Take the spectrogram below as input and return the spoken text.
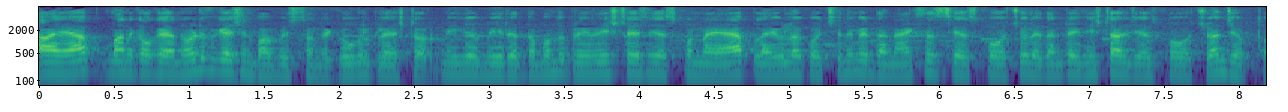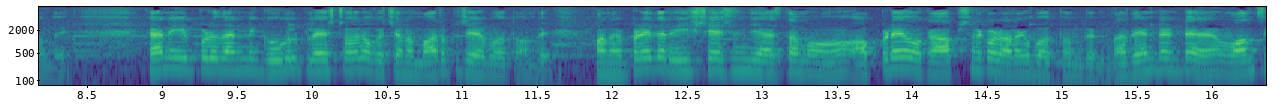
ఆ యాప్ మనకు ఒక నోటిఫికేషన్ పంపిస్తుంది గూగుల్ ప్లే స్టోర్. మీకు మీరు ఇంతకుముందు ప్రీ రిజిస్టర్ చేసుకున్న యాప్ లైవ్లోకి వచ్చి వచ్చింది మీరు దాన్ని యాక్సెస్ చేసుకోవచ్చు లేదంటే ఇన్స్టాల్ చేసుకోవచ్చు అని చెప్తుంది. కానీ ఇప్పుడు దాన్ని గూగుల్ ప్లే స్టోర్ ఒక చిన్న మార్పు చేయబోతోంది. మనం ఎప్పుడైతే రిజిస్ట్రేషన్ చేస్తామో అప్పుడే ఒక ఆప్షన్ కూడా అడగబోతుంది. అదేంటంటే వన్స్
